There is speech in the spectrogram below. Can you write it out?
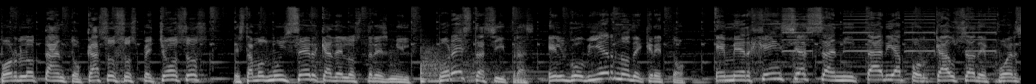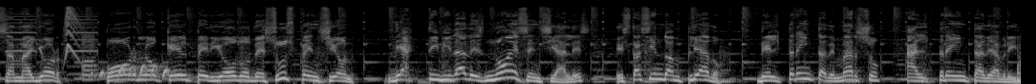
Por lo tanto, casos sospechosos, estamos muy cerca de los 3.000. Por estas cifras, el gobierno decretó emergencia sanitaria por causa de fuerza mayor, por lo que el periodo de suspensión de actividades no esenciales está siendo ampliado del 30 de marzo al 30 de abril.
